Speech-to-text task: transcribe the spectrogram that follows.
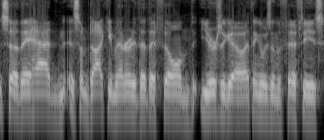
So they had some documentary that they filmed years ago, I think it was in the 50s,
